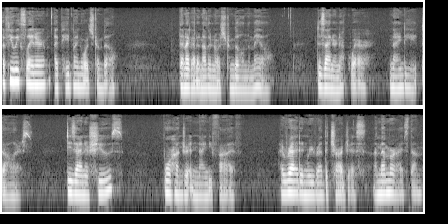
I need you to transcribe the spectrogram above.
A few weeks later, I paid my Nordstrom bill. Then I got another Nordstrom bill in the mail. Designer neckwear, $98. Designer shoes, 495. I read and reread the charges. I memorized them.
